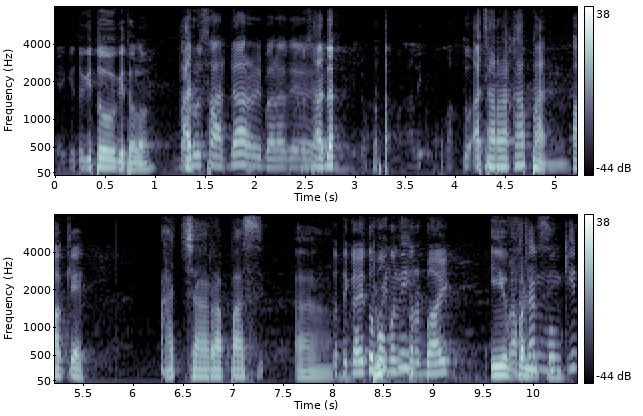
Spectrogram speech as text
kayak gitu-gitu gitu loh. Baru sadar ibaratnya. Terus ada gitu, pertama kali waktu acara kapan? Oke. Acara pas eh, Ketika itu momen nih. terbaik. event Bahkan sih. mungkin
